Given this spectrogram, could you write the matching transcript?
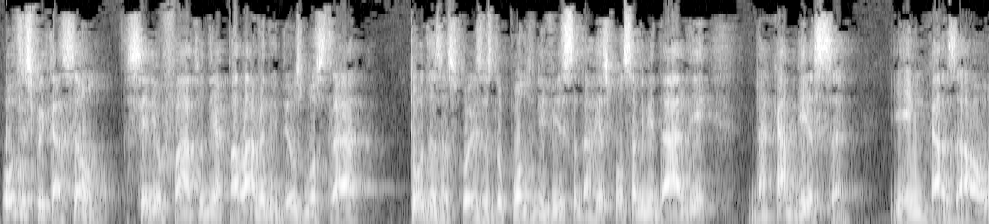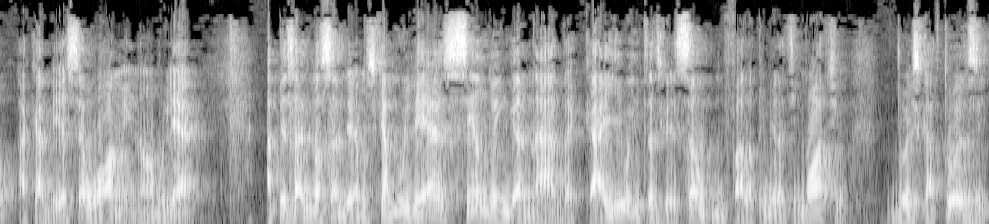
Outra explicação seria o fato de a palavra de Deus mostrar todas as coisas do ponto de vista da responsabilidade da cabeça e em um casal, a cabeça é o homem, não a mulher. Apesar de nós sabermos que a mulher, sendo enganada, caiu em transgressão, como fala 1 Timóteo 2,14,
